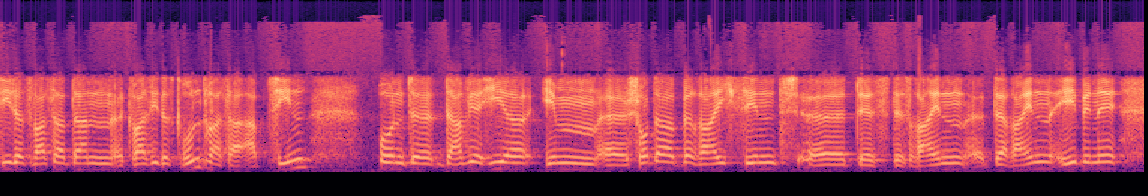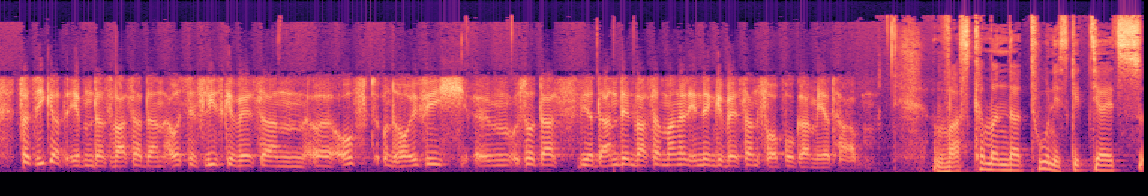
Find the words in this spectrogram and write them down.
die das Wasser dann quasi das Grundwasser abziehen und äh, da wir hier im äh, Schotterbereich sind äh, des, des Rhein, der Rheinebene, versickert eben das Wasser dann aus den Fließgewässern äh, oft und häufig, ähm, sodass wir dann den Wassermangel in den Gewässern vorprogrammiert haben. Was kann man da tun? Es gibt ja jetzt,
